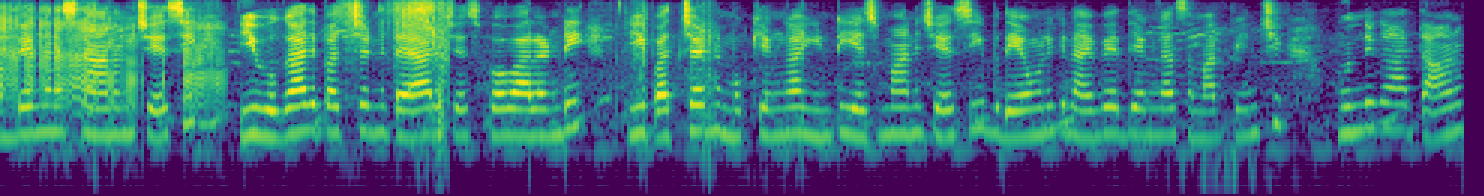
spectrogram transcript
అభ్యంగన స్నానం చేసి ఈ ఉగాది పచ్చడిని తయారు చేసుకోవాలండి. ఈ పచ్చడిని ముఖ్యంగా ఇంటి యజమాని చేసి దేవునికి నైవేద్యంగా సమర్పించి ముందుగా తాను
